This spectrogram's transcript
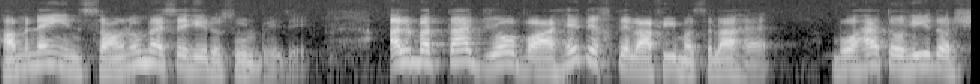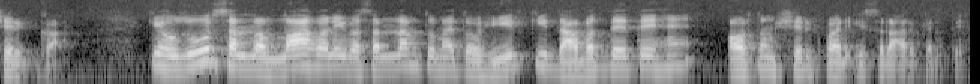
हमने इंसानों में से ही रसूल भेजे। अलबत् जो वाद इख्तलाफी मसला है, वो है तोहद और शिरक का, कि हुजूर सल्लल्लाहु अलैहि वसल्लम तुम्हें तोहद की दावत देते हैं और तुम शिरक पर इसरार करते हो।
